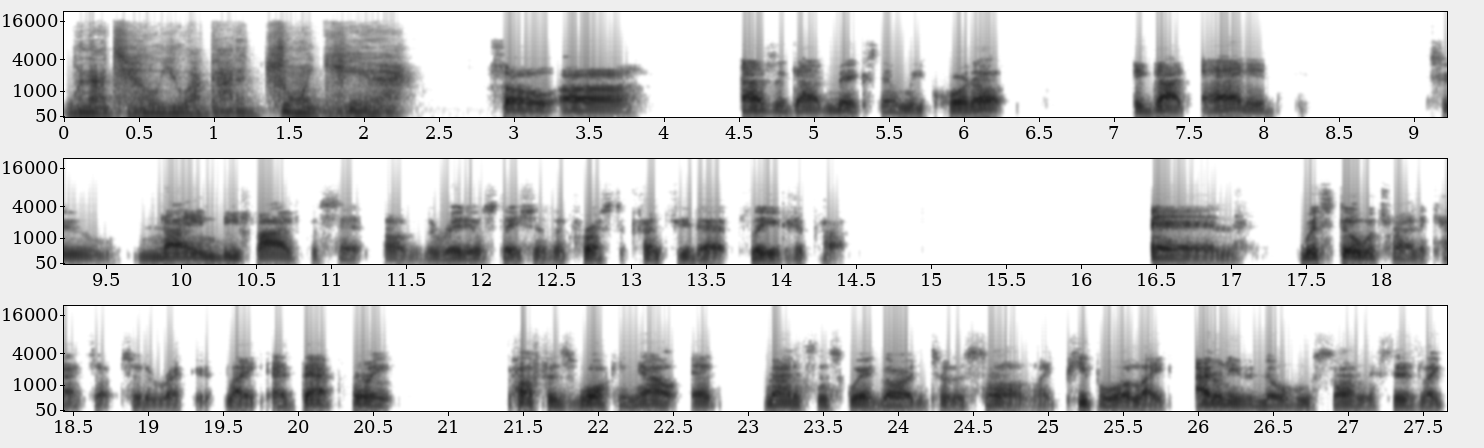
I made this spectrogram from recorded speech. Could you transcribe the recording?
When I tell you I got a joint here. so uh as it got mixed and we caught up, it got added to 95% of the radio stations across the country that played hip hop. And we're still we're trying to catch up to the record. Like at that point, Puff is walking out at Madison Square Garden to the song. Like people are like, I don't even know whose song this is. Like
